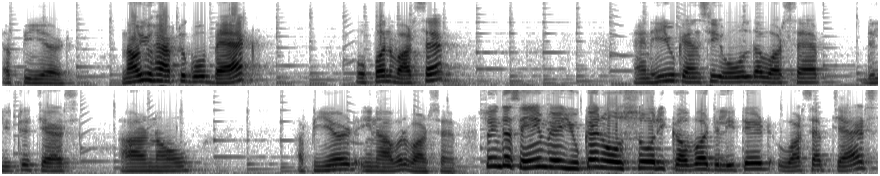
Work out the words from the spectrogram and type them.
appeared. Now you have to go back open whatsapp and here you can see all the whatsapp deleted chats are now appeared in our whatsapp so in the same way you can also recover deleted WhatsApp chats.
